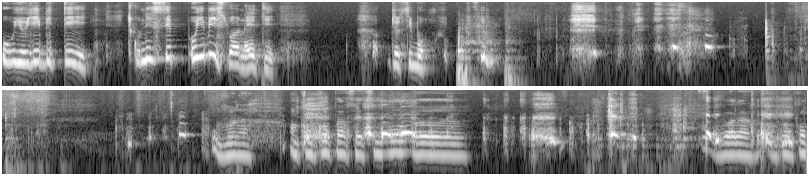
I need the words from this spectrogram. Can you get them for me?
Oyo oyebi tu connaissais oyebi histoire na ye te. C'est bon c'est bon Voilà, on comprend parfaitement. euh, Voilà, on comprend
